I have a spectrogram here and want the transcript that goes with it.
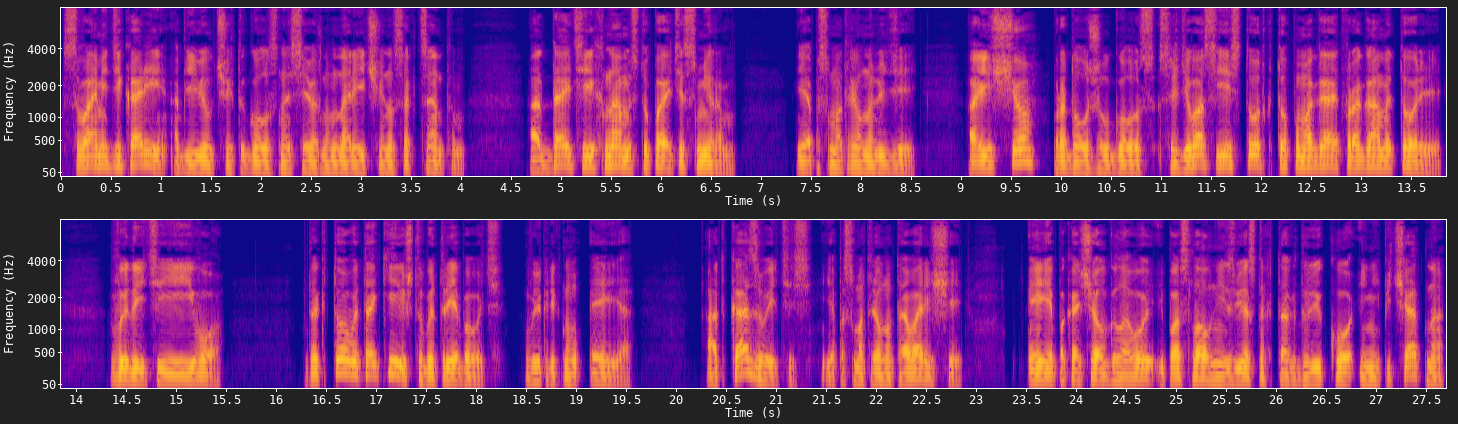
«С вами дикари», — объявил чей-то голос на северном наречии, но с акцентом. «Отдайте их нам и ступайте с миром». Я посмотрел на людей. «А еще», — продолжил голос, — «среди вас есть тот, кто помогает врагам Этории. Выдайте и его». «Да кто вы такие, чтобы требовать?» — выкрикнул Эйя. «Отказываетесь?» — я посмотрел на товарищей. Эйя покачал головой и послал неизвестных так далеко и непечатно,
